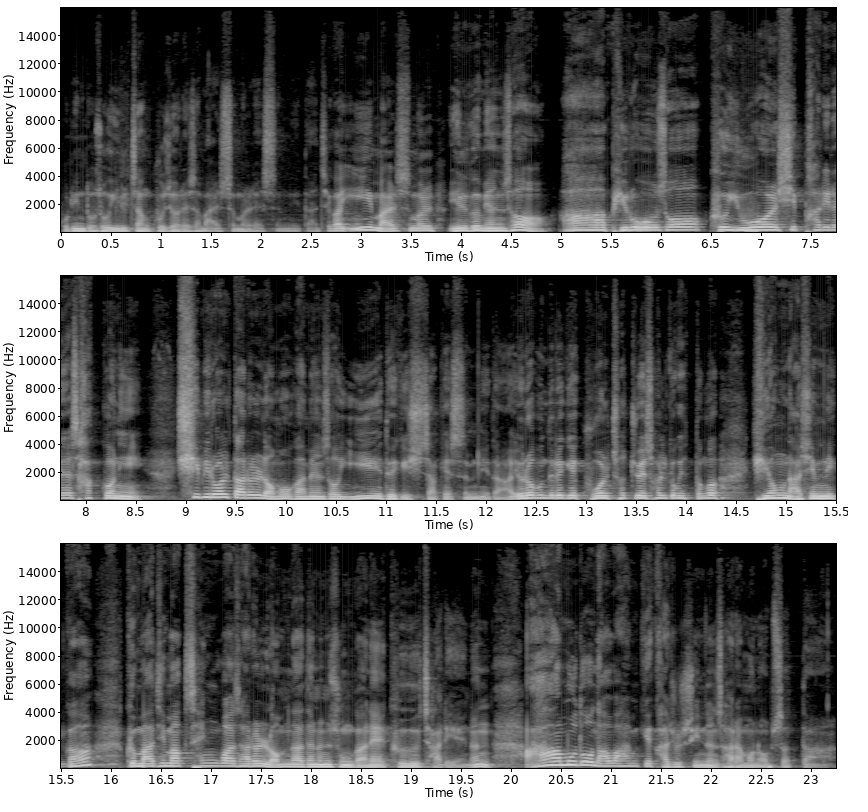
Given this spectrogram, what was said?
고린도서 1장 9절에서 말씀을 했습니다. 제가 이 말씀을 읽으면서 아 비로소 그 6월 18일의 사건이 11월 달을 넘어가면서 이해되기 시작했습니다. 여러분들에게 9월 첫 주에 설교했던 거 기억나십니까? 그 마지막 생과 사를 넘나드는 순간에 그 자리에는 아무도 나와 함께 가줄 수 있는 사람은 없었다.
